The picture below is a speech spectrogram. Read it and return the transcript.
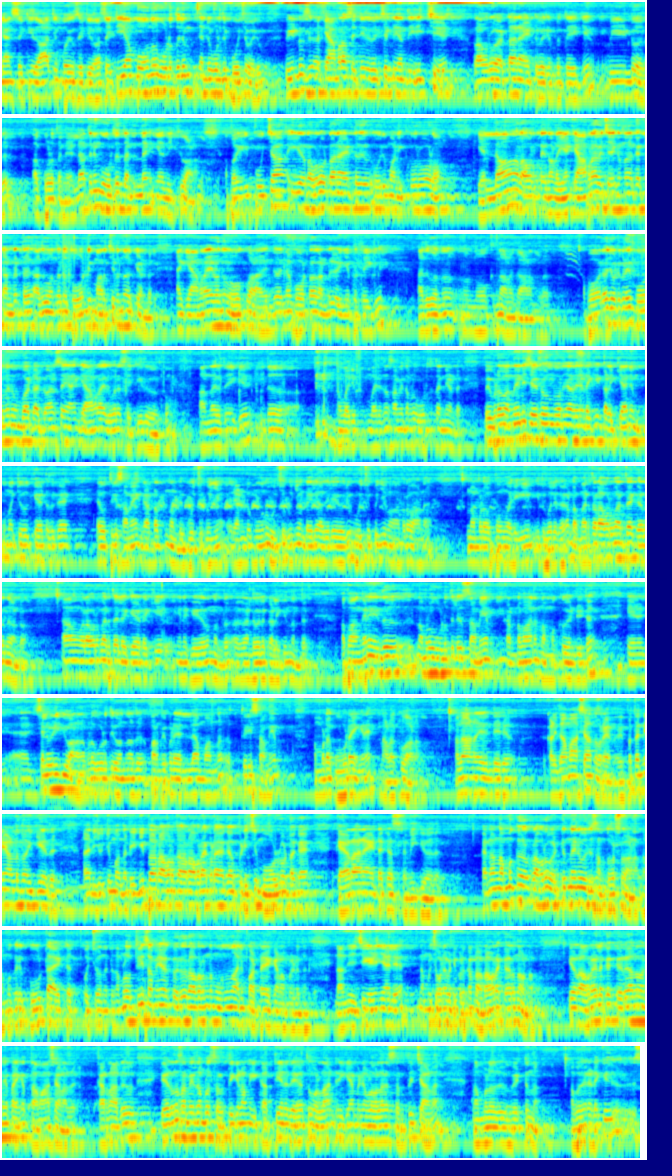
ഞാൻ സെറ്റ് ചെയ്തു. ആദ്യം പോയി സെറ്റ് ചെയ്തു. ആ സെറ്റ് ചെയ്യാൻ പോകുന്ന കൂടുതലും എന്റെ കൂടുതൽ പൂച്ച വരും. വീണ്ടും ക്യാമറ സെറ്റ് ചെയ്ത് വെച്ചിട്ട് ഞാൻ തിരിച്ച് റബ്ബർ വെട്ടാനായിട്ട് വരുമ്പോഴത്തേക്ക് വീണ്ടും അത് കൂടെ തന്നെ. എല്ലാത്തിനും കൂടുതൽ തന്നെ ഇങ്ങനെ നിൽക്കുവാണ്. അപ്പോൾ ഈ പൂച്ച ഈ റബ്ബർ കൊട്ടാനായിട്ട് ഒരു മണിക്കൂറോളം എല്ലാ റബ്ബറിന്റെ ഇതുണ്ട്. ഞാൻ ക്യാമറ വെച്ചേക്കുന്നതൊക്കെ കണ്ടിട്ട് അത് വന്നിട്ട് തോണ്ടി മറിച്ചിടുന്നതൊക്കെ ഉണ്ട്. ആ ക്യാമറയിൽ വന്ന് നോക്കുവാണ്. അതിന്റെ തന്നെ ഫോട്ടോ കണ്ടു കഴിഞ്ഞപ്പോഴത്തേക്ക് അത് വന്ന് നോക്കുന്നതാണ് കാണുന്നത്. അപ്പോൾ ഓരോ ചോട്ടുകൂടെയും പോകുന്നതിന് മുമ്പായിട്ട് അഡ്വാൻസ് ഞാൻ ക്യാമറ ഇതുപോലെ സെറ്റ് ചെയ്ത് വെക്കും. അന്നേരത്തേക്ക് ഇത് വരും വരുന്ന സമയത്ത് നമ്മൾ കൂടുതൽ തന്നെയുണ്ട്. ഇപ്പോൾ ഇവിടെ വന്നതിന് ശേഷം എന്ന് പറഞ്ഞാൽ അതിനിടയ്ക്ക് കളിക്കാനും മറ്റുമൊക്കെ ഇതൊക്കെ ഒത്തിരി സമയം കണ്ടെത്തുന്നുണ്ട്. പൂച്ചക്കുഞ്ഞ് രണ്ട് മൂന്ന് പൂച്ചക്കുഞ്ഞുണ്ടെങ്കിൽ അതിലെ ഒരു പൂച്ചക്കുഞ്ഞ് മാത്രമാണ് നമ്മുടെ ഒപ്പം വരികയും ഇതുപോലെയൊക്കെ കണ്ടോ? മരത്തെ റബ്ബർ മരത്തെ കയറുന്നത് കണ്ടോ? ആ റബ്ബർ മരത്തിലൊക്കെ ഇടയ്ക്ക് ഇങ്ങനെ കയറുന്നുണ്ട്. അത് നല്ലപോലെ കളിക്കുന്നുണ്ട്. അപ്പോൾ അങ്ങനെ ഇത് നമ്മുടെ കൂട്ടത്തിൽ സമയം കണ്ടമാനം നമുക്ക് വേണ്ടിയിട്ട് ചെലവഴിക്കുവാണ്. നമ്മുടെ കൂട്ടത്തിൽ വന്നത് പറമ്പിൽ കൂടെ എല്ലാം വന്ന് ഒത്തിരി സമയം നമ്മുടെ കൂടെ ഇങ്ങനെ നടക്കുവാണ്. അതാണ് ഇതിന്റെ ഒരു കളിതാമാശ എന്ന് പറയുന്നത്. ഇപ്പം തന്നെയാണല്ലോ നോക്കിയത്. അതിന് ചുറ്റും വന്നിട്ട് ഇനിയിപ്പോൾ റബ്ബർ റബ്ബറെ കൂടെയൊക്കെ പിടിച്ച് മുകളിലോട്ടൊക്കെ കയറാനായിട്ടൊക്കെ ശ്രമിക്കും അത് കാരണം നമുക്ക് റബ്ബർ വെട്ടുന്നതിന് ഒരു സന്തോഷമാണ്. നമുക്കൊരു കൂട്ടായിട്ട് കൊച്ചു വന്നിട്ട് നമ്മൾ ഒത്തിരി സമയമൊക്കെ ഒരു റബ്ബറിന് മൂന്നും നാലും പട്ടയൊക്കെയാണ് നമ്മൾ ഇടുന്നത്. എന്താണെന്ന് ചോദിച്ചു കഴിഞ്ഞാൽ നമ്മൾ ചോട വെട്ടി കൊടുക്കണ്ട റബ്ബറെ കയറുന്നുണ്ടോ ഈ റബ്ബറയിലൊക്കെ കയറുക എന്ന് പറഞ്ഞാൽ ഭയങ്കര തമാശയാണത്. കാരണം അത് കയറുന്ന സമയത്ത് നമ്മൾ ശ്രദ്ധിക്കണം. ഈ കത്തി അതിന്റെ ദേഹത്ത് കൊള്ളാണ്ടിരിക്കാൻ വേണ്ടി നമ്മൾ വളരെ ശ്രദ്ധിച്ചാണ് നമ്മളത് വെട്ടുന്നത്. അപ്പോൾ ഇതിനിടയ്ക്ക്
